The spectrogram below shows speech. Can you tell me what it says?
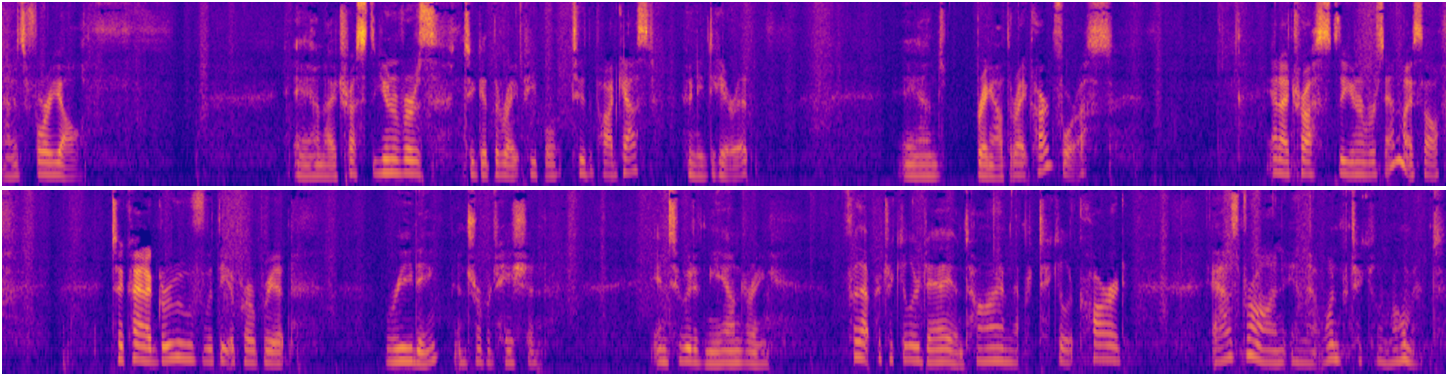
and it's for y'all. And I trust the universe to get the right people to the podcast who need to hear it and bring out the right card for us. And I trust the universe and myself to kind of groove with the appropriate reading, interpretation, intuitive meandering for that particular day and time, that particular card, as drawn in that one particular moment.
